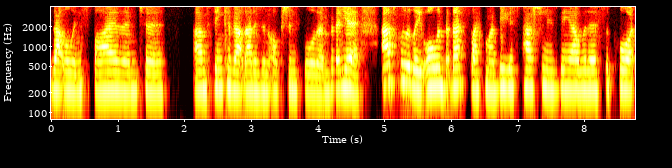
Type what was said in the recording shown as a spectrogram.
that will inspire them to um, think about that as an option for them. But yeah, absolutely, all of it. That's like my biggest passion is being able to support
